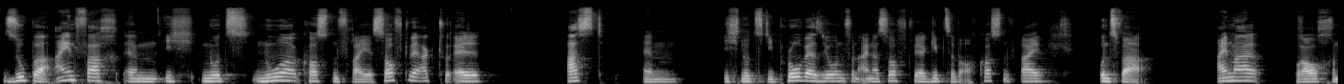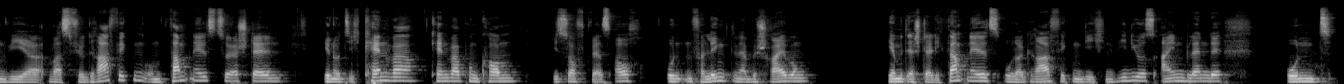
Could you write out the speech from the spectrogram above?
super einfach. Ähm, ich nutze nur kostenfreie Software aktuell. Fast. Ich nutze die Pro-Version von einer Software, gibt's aber auch kostenfrei. Und zwar einmal brauchen wir was für Grafiken, um Thumbnails zu erstellen. Hier nutze ich Canva, canva.com. Die Software ist auch unten verlinkt in der Beschreibung. Hiermit erstelle ich Thumbnails oder Grafiken, die ich in Videos einblende. Und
